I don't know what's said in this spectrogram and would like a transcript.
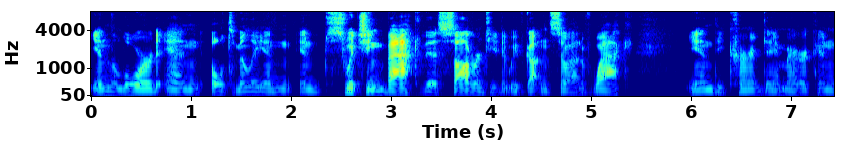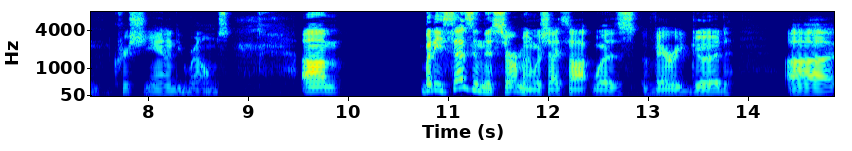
in the Lord and ultimately in, in switching back this sovereignty that we've gotten so out of whack in the current day American Christianity realms. Um, but he says in this sermon, which I thought was very good, uh,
